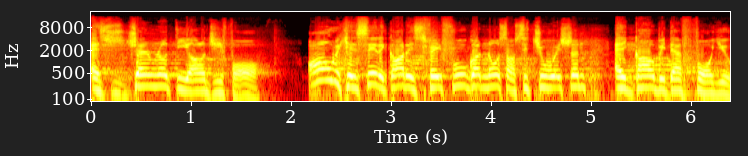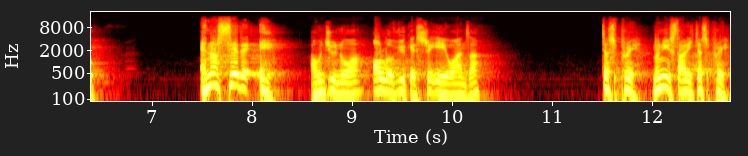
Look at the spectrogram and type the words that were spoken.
as general theology for all. All we can say that God is faithful, God knows our situation, and God will be there for you. And not say that, hey, I want you to know, uh, all of you get straight A ones. Huh? Just pray. No need to study, just pray.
